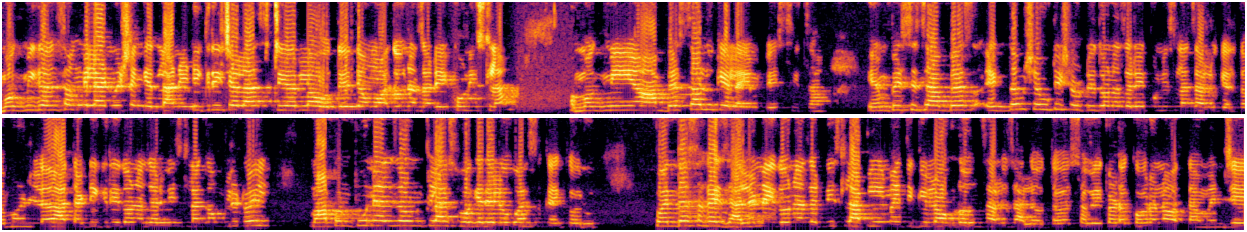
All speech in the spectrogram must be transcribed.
मग मी घनसावंगीला ऍडमिशन घेतलं आणि डिग्रीच्या लास्ट इयरला होते तेव्हा दोन हजार एकोणीसला. मग मी अभ्यास चालू केला एमपीएससीचा एमपीएससीचा अभ्यास एकदम शेवटी शेवटी दोन हजार एकोणीसला चालू केलं तर म्हणलं आता डिग्री दोन हजार वीसला कंप्लीट होईल. मग आपण पुण्याला जाऊन क्लास वगैरे लोक असं काही करू. पण तसं काही झालं नाही. दोन हजार वीस ला आपल्याला माहिती की लॉकडाऊन चालू झालं होतं. सगळीकडे कोरोना होता. म्हणजे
